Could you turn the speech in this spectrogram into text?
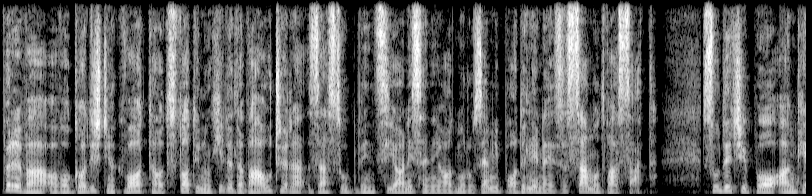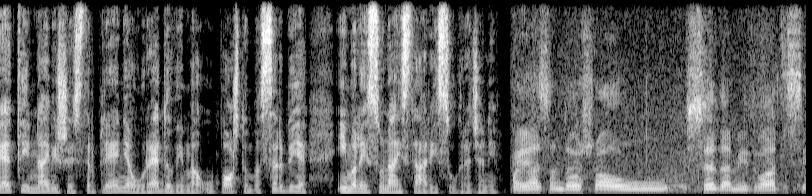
Prva ovogodišnja kvota od 100.000 vaučera za subvencionisanje odmor u zemlji podeljena je za samo dva sata. Sudeći po anketi, najviše strpljenja u redovima u poštama Srbije imali su najstariji sugrađani. Pa ja sam došao u 7.20,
